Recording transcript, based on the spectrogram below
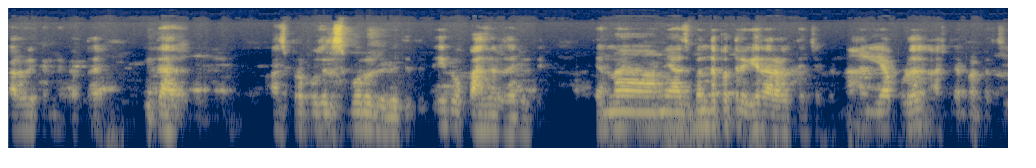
कारवाई करण्याकरता इथं आज प्रपोजल्स बोलवलेले होते. ते लोक हजर झाले होते. त्यांना आम्ही आज बंधपत्र घेणार आहोत त्यांच्याकडनं. आणि यापुढं असल्या प्रकारचे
